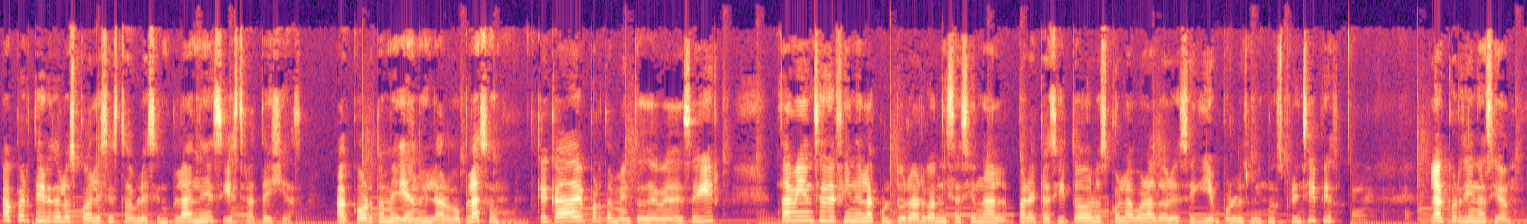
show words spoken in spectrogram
a partir de los cuales se establecen planes y estrategias a corto, mediano y largo plazo, que cada departamento debe de seguir. También se define la cultura organizacional para que así todos los colaboradores se guíen por los mismos principios. La coordinación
